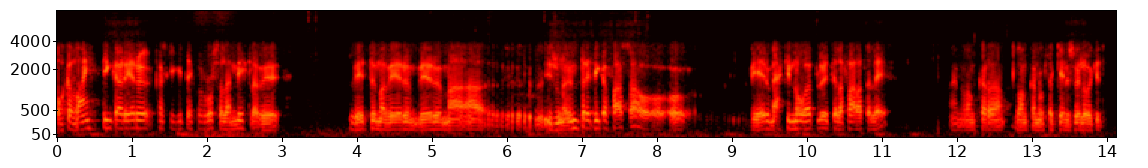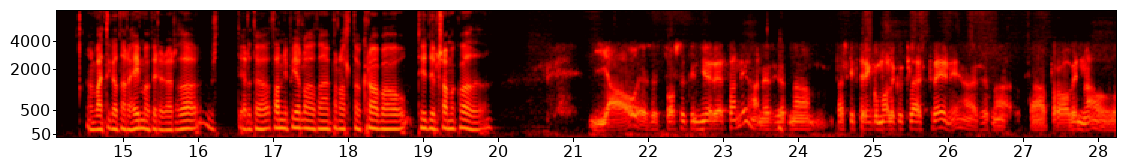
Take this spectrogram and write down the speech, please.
okkar væntingar eru kannski ekki eitthvað rosalega mikla við vitum að við erum, við erum að, í svona umbreytingafasa og, og við erum ekki nóg öflugið til að fara alltaf leið en langar, að, langar náttúrulega að genast vel og getum. En væntingar það er heima fyrir, er, það, er þetta þannig félag að það er bara alltaf að krafa á titil sama hvað eða? Já, fórsetin hér er þannig, hann er hérna, það skiptir engum mál eitthvað klæðist treyni, það er hérna, það er bara að vinna og,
